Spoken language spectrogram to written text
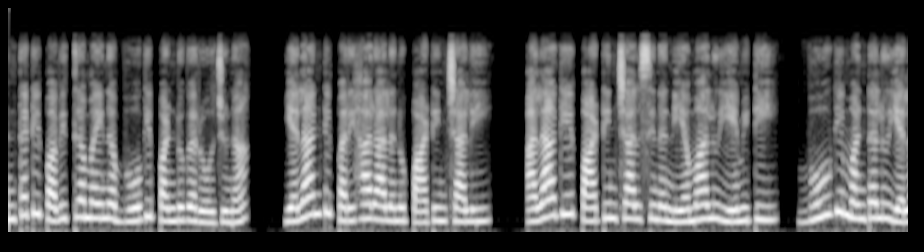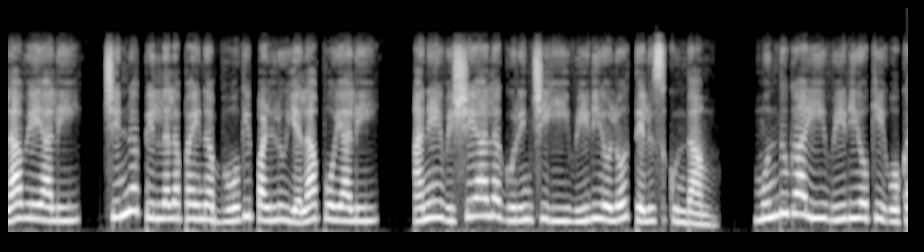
ఇంతటి పవిత్రమైన భోగి పండుగ రోజున ఎలాంటి పరిహారాలను పాటించాలి? అలాగే పాటించాల్సిన నియమాలు ఏమిటి? భోగి మంటలు ఎలా వేయాలి? చిన్న పిల్లలపైన భోగి పళ్ళు ఎలా పోయాలి? అనే విషయాల గురించి ఈ వీడియోలో తెలుసుకుందాం. ముందుగా ఈ వీడియోకి ఒక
